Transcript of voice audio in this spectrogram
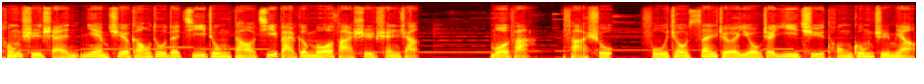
同时神念却高度的集中到几百个魔法师身上。魔法法术。符咒三者有着异曲同工之妙，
